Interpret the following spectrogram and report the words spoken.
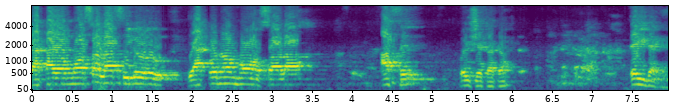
টাকায় মশলা ছিল। এখনও মশলা আছে, ওই সে টাকা। এই দেখে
